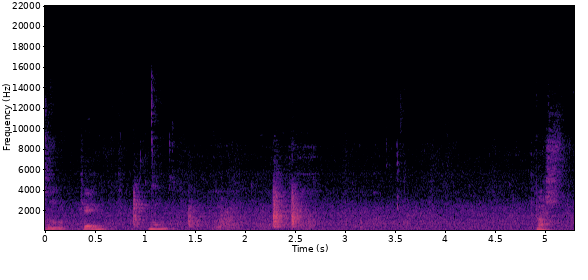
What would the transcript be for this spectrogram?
좀 먹게. 네. 맛있어.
